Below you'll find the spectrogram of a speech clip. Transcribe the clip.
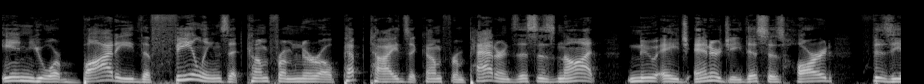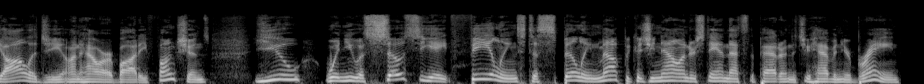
in your body, the feelings that come from neuropeptides that come from patterns, this is not new age energy. This is hard physiology on how our body functions. You, when you associate feelings to spilling milk, because you now understand that's the pattern that you have in your brain,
